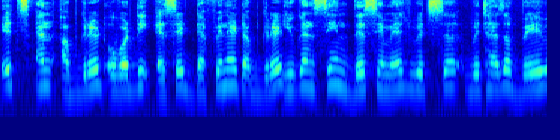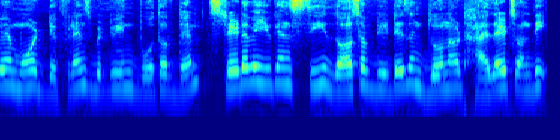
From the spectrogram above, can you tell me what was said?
it's an upgrade over the S8 definite upgrade you can see in this image which uh, which has a way way more difference between both both of them. Straight away you can see loss of details and blown out highlights on the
